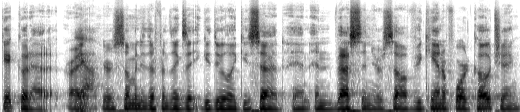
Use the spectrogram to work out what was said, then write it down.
Get good at it right? Yeah. there's so many different things that you could do like you said and invest in yourself. If you can't afford coaching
